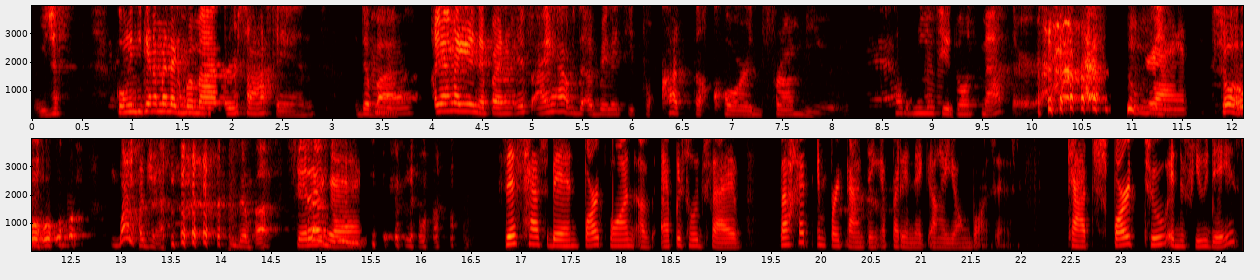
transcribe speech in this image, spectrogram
you just, kung hindi ka naman nagmamatter sa akin, di ba? Mhm. Kaya ngayon eh, parang if I have the ability to cut the cord from you, that means you don't matter to me. Right. So, bal ka dyan. diba? Sila Correct. This has been part 1 of episode 5, Bakit Importanteng Iparinig ang Iyong Boses. Catch part 2 in a few days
